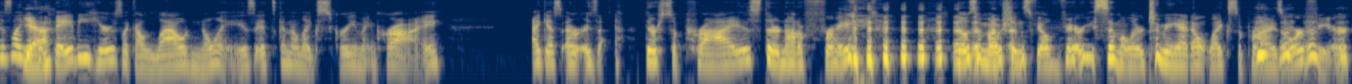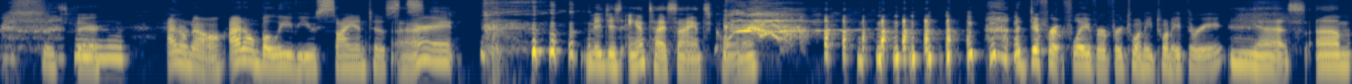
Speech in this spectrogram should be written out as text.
Because like Yeah. if a baby hears like a loud noise, it's gonna like scream and cry. I guess, or is they're surprised? They're not afraid. Those emotions feel very similar to me. I don't like surprise or fear. That's fair. Uh, I don't know. I don't believe you, scientists. All right. Midge's anti-science corner. A different flavor for 2023. Yes. Um,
